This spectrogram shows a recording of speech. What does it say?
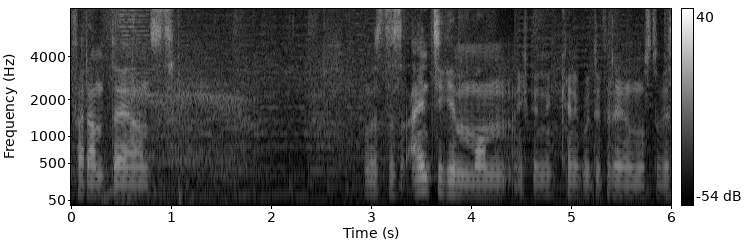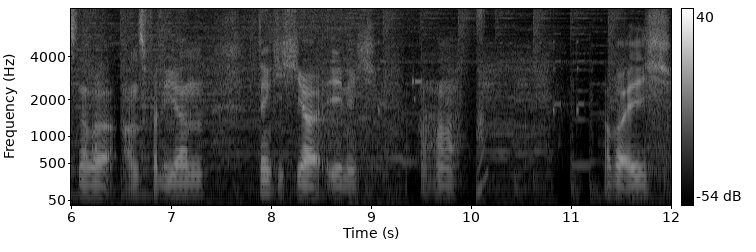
verdammter Ernst. Das ist das einzige Mon. Ich bin keine gute Verliererin, musst du wissen, aber ans Verlieren denke ich ja eh nicht. Aha. Aber ich...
